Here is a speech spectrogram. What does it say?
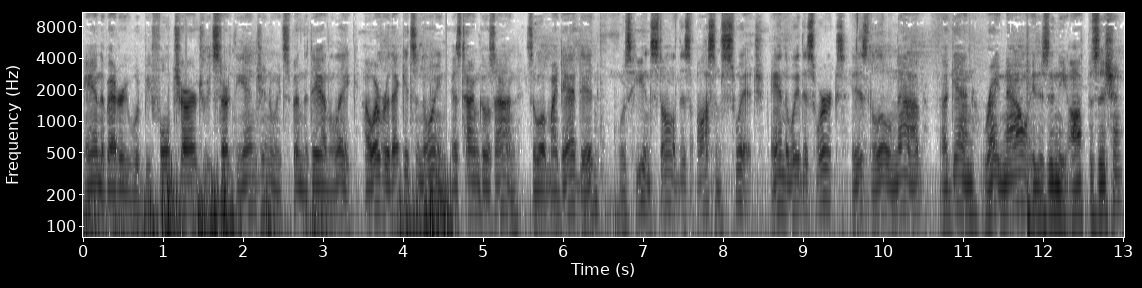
and the battery would be full charge. We'd start the engine we'd spend the day on the lake. However, that gets annoying as time goes on. So what my dad did was he installed this awesome switch. And the way this works is the little knob. Again, right now it is in the off position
